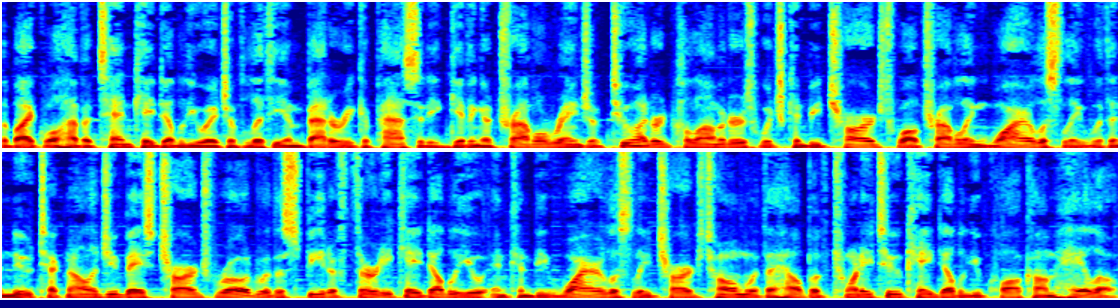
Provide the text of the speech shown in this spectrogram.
The bike will have a 10 kWh of lithium battery capacity giving a travel range of 200 kilometers which can be charged while traveling wirelessly with a new technology-based charge road with a speed of 30 kW and can be wirelessly charged home with the help of 22 kW Qualcomm Halo.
